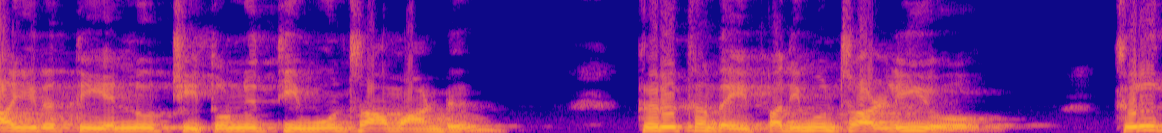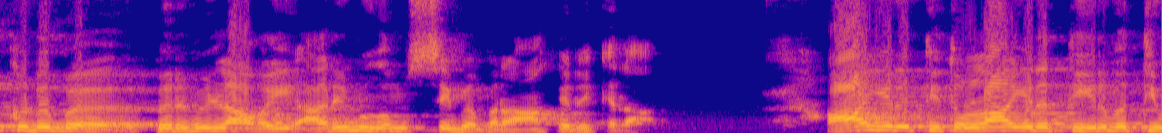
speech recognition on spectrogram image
ஆயிரத்தி எண்ணூற்றி தொண்ணூற்றி மூன்றாம் ஆண்டு திருத்தந்தை பதிமூன்றாம் லியோ திருக்குடும்ப பெருவிழாவை அறிமுகம் செய்பவராக இருக்கிறார். ஆயிரத்தி தொள்ளாயிரத்தி இருபத்தி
